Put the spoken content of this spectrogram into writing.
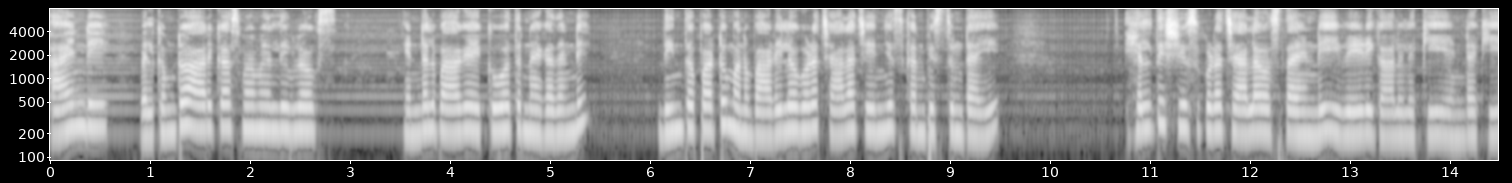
హాయ్ అండి. వెల్కమ్ టు ఆరికాస్ మమ్ బ్లాగ్స్ ఎండలు బాగా ఎక్కువ అవుతున్నాయి కదండి దీంతోపాటు మన బాడీలో కూడా చాలా చేంజెస్ కనిపిస్తుంటాయి. హెల్త్ ఇష్యూస్ కూడా చాలా వస్తాయండి. ఈ వేడి గాలులకి ఎండకి.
